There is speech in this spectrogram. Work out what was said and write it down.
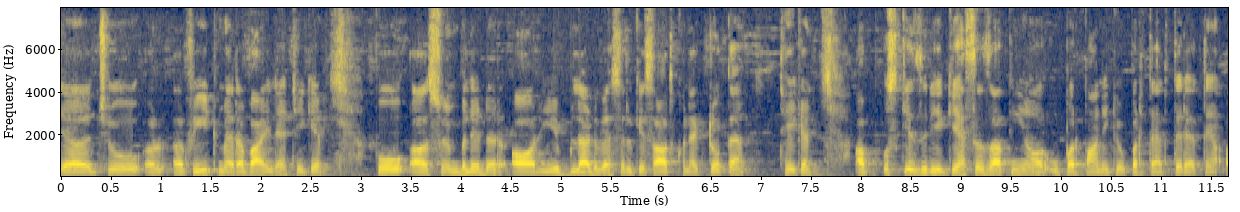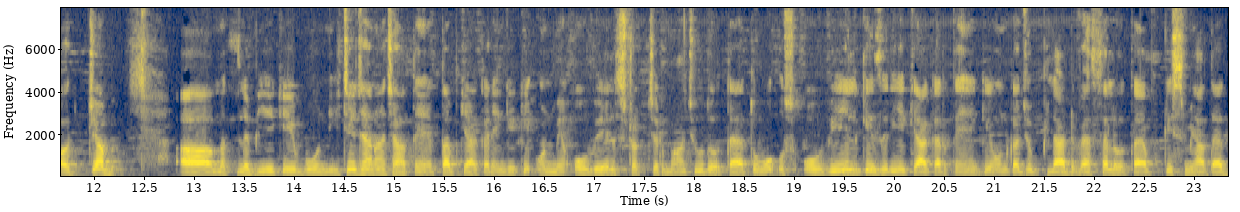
जो रीट मेराबाइल है, ठीक है, वो स्विम ब्लेडर और ये ब्लड वेसल के साथ कनेक्ट होता है, ठीक है। अब उसके ज़रिए गैसेस आती हैं और ऊपर पानी के ऊपर तैरते रहते हैं और जब आ, मतलब ये कि वो नीचे जाना चाहते हैं तब क्या करेंगे कि उनमें ओवेल स्ट्रक्चर मौजूद होता है तो वो उस ओवेल के ज़रिए क्या करते हैं कि उनका जो ब्लड वेसल होता है वो किसमें आता है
